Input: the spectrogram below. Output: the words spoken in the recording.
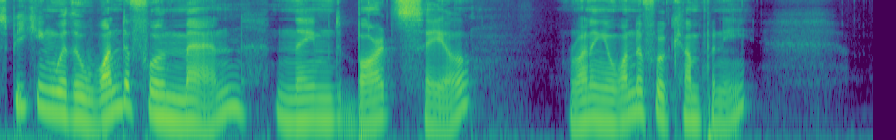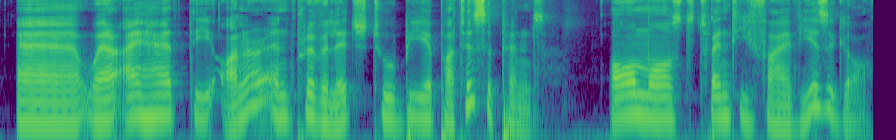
speaking with a wonderful man named Bart Sale, running a wonderful company, uh, where I had the honor and privilege to be a participant almost 25 years ago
